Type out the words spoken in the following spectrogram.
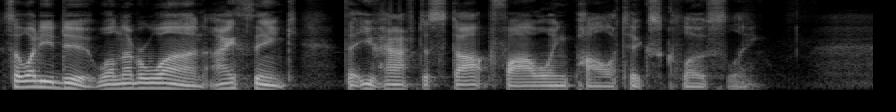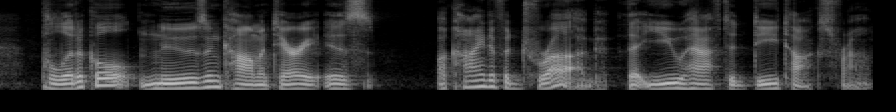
So, what do you do? Well, number one, I think that you have to stop following politics closely. Political news and commentary is a kind of a drug that you have to detox from.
